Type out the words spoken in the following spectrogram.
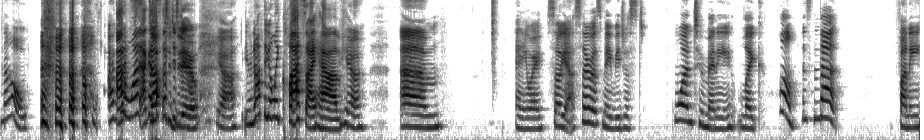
no. I've got I don't want- I got stuff to do. Yeah. You're not the only class I have. Yeah. Um anyway, so yeah, so there was maybe just one too many like, well, isn't that funny?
